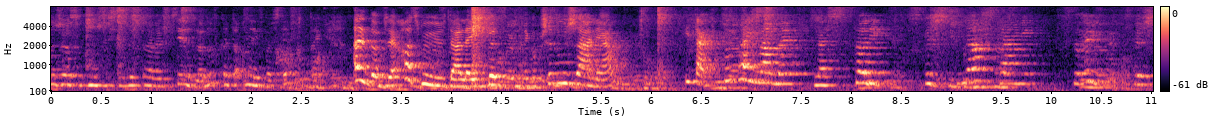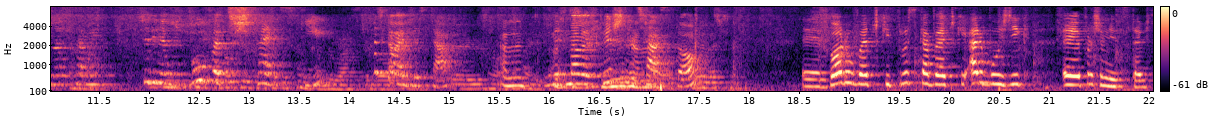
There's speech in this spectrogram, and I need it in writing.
dużo osób musi się zastanawiać, gdzie jest lodówka, to ona jest właśnie tutaj. Ale dobrze, chodźmy już dalej, bez żadnego przedłużania. I tak, tutaj mamy nasz stolik z pysznościami, z samymi pysznościami, czyli nasz bufet szwedzki. Chodź kamerzysta. Ale My mamy pyszne ciasto, boróweczki, truskaweczki, arbuzik, e, proszę mnie zostawić,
